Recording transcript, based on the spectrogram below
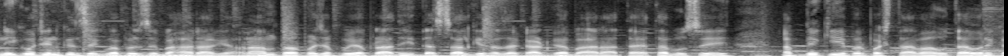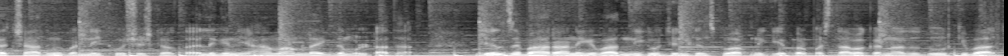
निको जिनकिंस एक बार फिर से बाहर आ गया और आमतौर पर जब कोई अपराधी 10 साल की सजा काट कर बाहर आता है, तब उसे अपने किए पर पछतावा होता है और एक अच्छा आदमी बनने की कोशिश करता है। लेकिन यहाँ मामला एकदम उल्टा था। जेल से बाहर आने के बाद निको जिनकिंस को अपने किए पर पछतावा करना तो दूर की बात,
